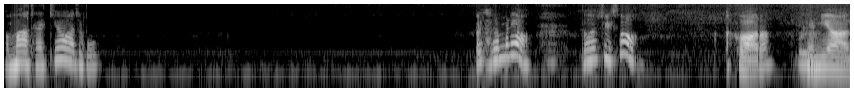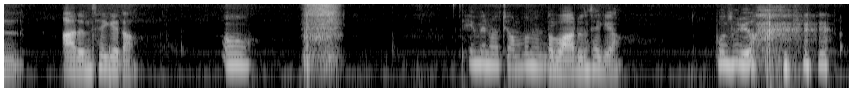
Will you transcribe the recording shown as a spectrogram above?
엄마가 잘 키워가지고. 빨리 다른 말이야. 너 할 수 있어. 그거 알아? 몰라. 데미안 알은 세 개다. 어. 데이면 아직 안 봤는데. 봐봐 알은 세 개야. 뭔 소리야?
